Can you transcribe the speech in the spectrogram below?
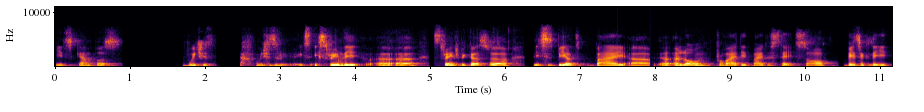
his campus which is which is ex- extremely uh, uh, strange because uh, this is built by uh, a loan provided by the state. So basically,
